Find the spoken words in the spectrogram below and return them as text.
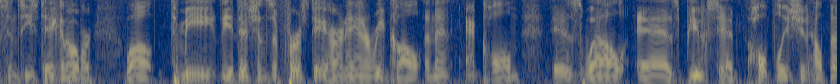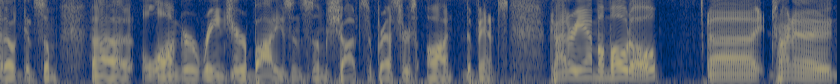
since he's taken over. Well, to me, the additions of first Desharnais and a recall, and then Ekholm, as well as Bjugstad, hopefully should help that out, get some uh, longer, rangier bodies and some shot suppressors on defense. Kailer Yamamoto uh, trying to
